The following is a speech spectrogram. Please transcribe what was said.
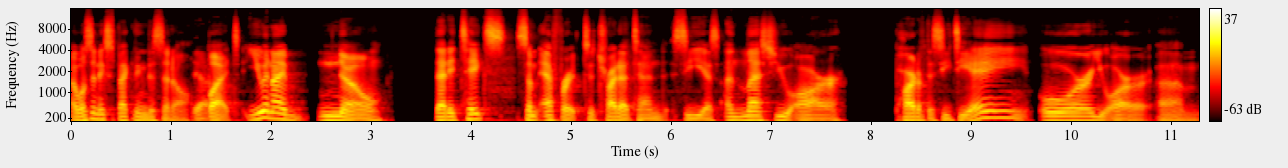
I wasn't expecting this at all. Yeah. but you and i know that it takes some effort to try to attend CES unless you are part of the CTA or you are um,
